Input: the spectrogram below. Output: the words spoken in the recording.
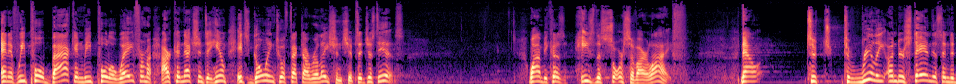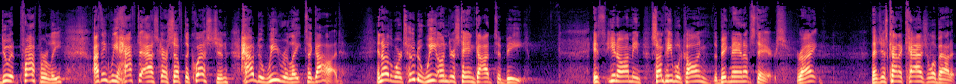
And if we pull back and we pull away from our connection to Him, it's going to affect our relationships. It just is. Why? Because He's the source of our life. Now, to, to really understand this and to do it properly, I think we have to ask ourselves the question how do we relate to God? In other words, who do we understand God to be? It's, you know, I mean, some people would call him the big man upstairs, right? They're just kind of casual about it.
